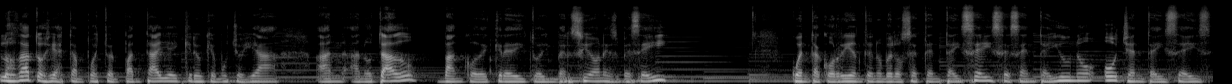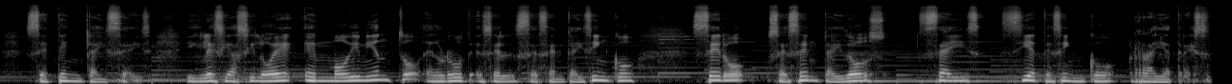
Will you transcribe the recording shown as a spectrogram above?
Los datos ya están puestos en pantalla y creo que muchos ya han anotado. Banco de Crédito e Inversiones, BCI, cuenta corriente número 76 61 86 76. Iglesia Siloé en movimiento, el RUT es el 65 062 675 raya 3.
